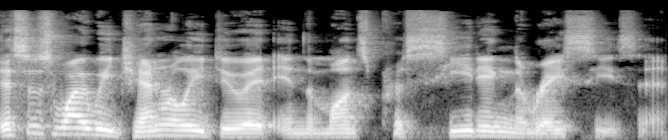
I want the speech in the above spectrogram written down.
This is why we generally do it in the months preceding the race season.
